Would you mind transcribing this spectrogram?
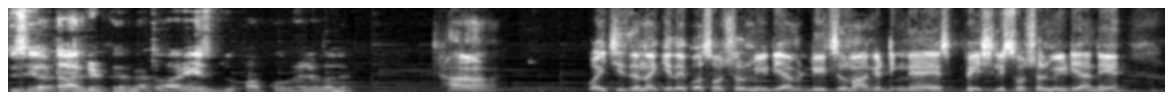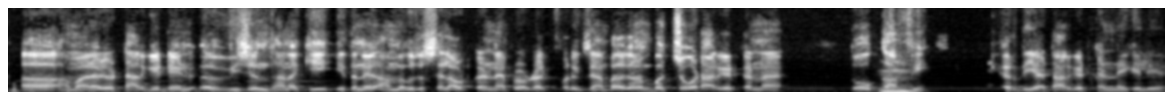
किसी का टारगेट करना है तो हर एज ग्रुप आपको अवेलेबल है। हाँ। वही चीज़ है ना कि देखो सोशल मीडिया में डिजिटल मार्केटिंग ने स्पेशली सोशल मीडिया ने अ, हमारा जो टारगेट एंड विजन था ना कि इतने हमें को जो सेल आउट करना है प्रोडक्ट फॉर एग्जांपल अगर हम बच्चों को टारगेट करना है तो काफ़ी कर दिया टारगेट करने के लिए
